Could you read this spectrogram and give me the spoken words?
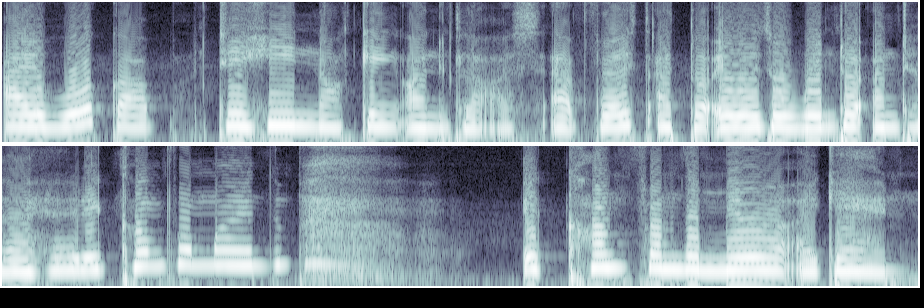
I woke up to hear knocking on glass. At first, I thought it was a window until I heard it come from my it come from the mirror again.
